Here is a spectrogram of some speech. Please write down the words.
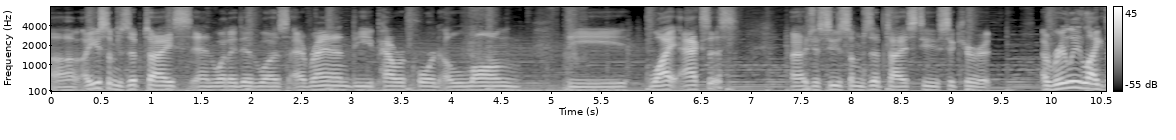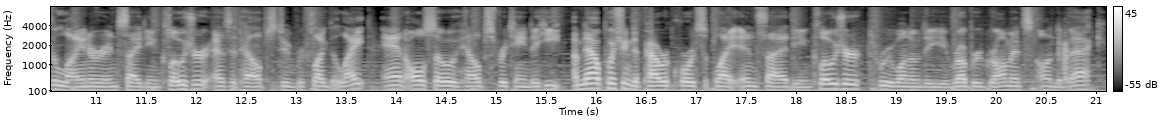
Uh, I used some zip ties and what I did was I ran the power cord along the y-axis. I just used some zip ties to secure it. I really like the liner inside the enclosure as it helps to reflect the light and also helps retain the heat. I'm now pushing the power cord supply inside the enclosure through one of the rubber grommets on the back.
